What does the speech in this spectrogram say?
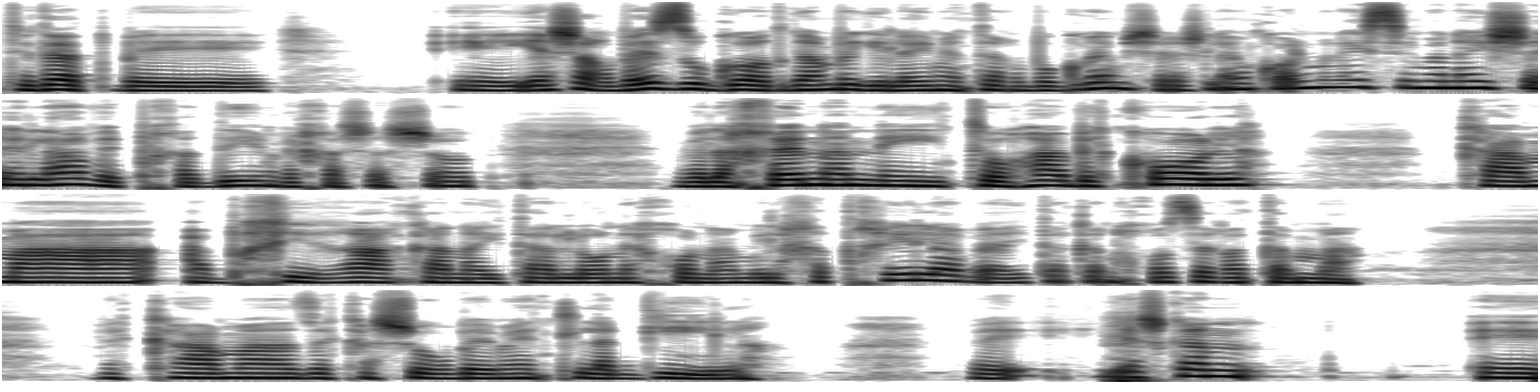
את יודעת, ב... אה, יש הרבה זוגות, גם בגילאים יותר בוגרים, שיש להם כל מיני סימני שאלה ופחדים וחששות. ולכן אני תוהה בקול כמה הבחירה כאן הייתה לא נכונה מלכתחילה, והייתה כאן חוסר התאמה. וכמה זה קשור באמת לגיל. ויש כאן אה,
